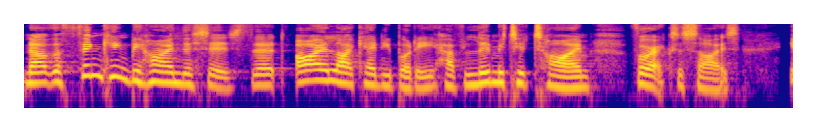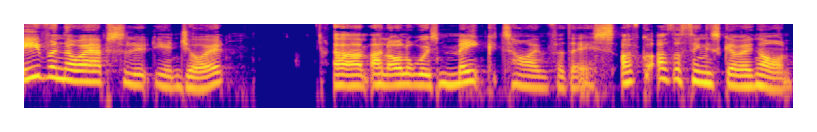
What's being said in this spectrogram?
Now, the thinking behind this is that I, like anybody, have limited time for exercise. Even though I absolutely enjoy it, um, and I'll always make time for this. I've got other things going on,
